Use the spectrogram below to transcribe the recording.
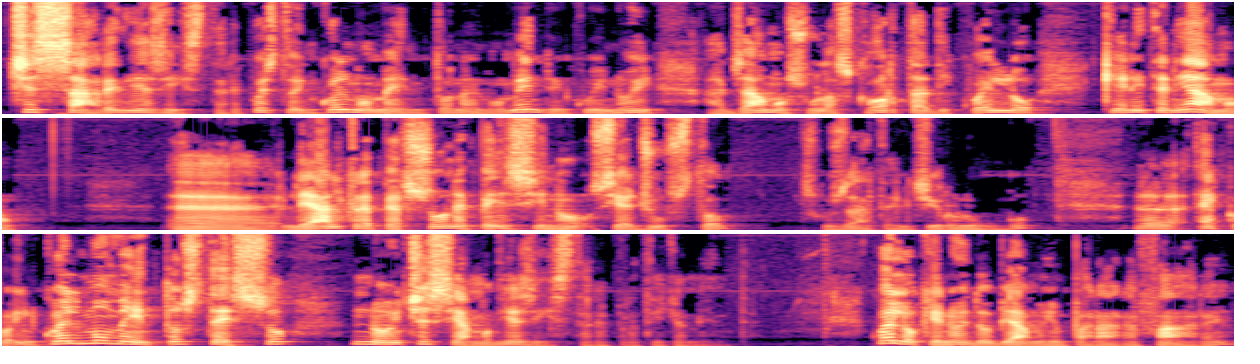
cessare di esistere. Questo in quel momento, nel momento in cui noi agiamo sulla scorta di quello che riteniamo eh, le altre persone pensino sia giusto, scusate il giro lungo, eh, ecco, in quel momento stesso noi cessiamo di esistere praticamente. Quello che noi dobbiamo imparare a fare,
